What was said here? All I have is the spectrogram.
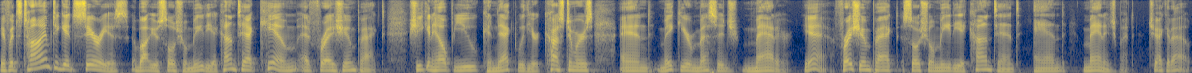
If it's time to get serious about your social media, contact Kim at Fresh Impact. She can help you connect with your customers and make your message matter. Yeah, Fresh Impact Social Media Content and Management. Check it out.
